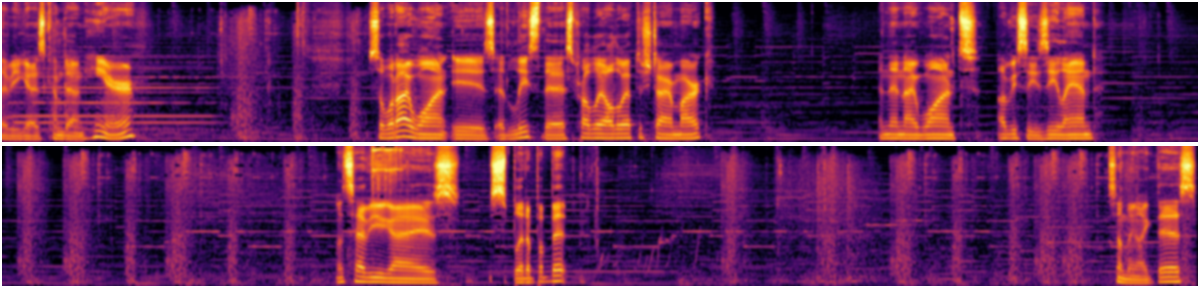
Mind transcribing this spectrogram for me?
Have you guys come down here. So what I want is at least this, probably all the way up to Steiermark. And then I want, obviously, Zeeland. Let's have you guys split up a bit. Something like this.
